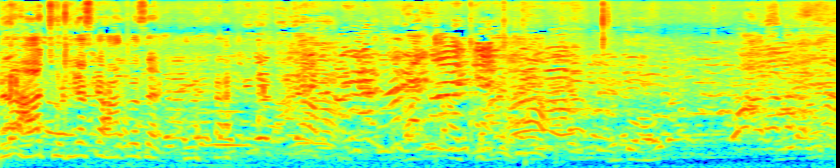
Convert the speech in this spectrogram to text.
मेरा हाथ छूट गया इसके हाथ में से।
